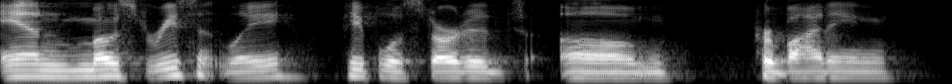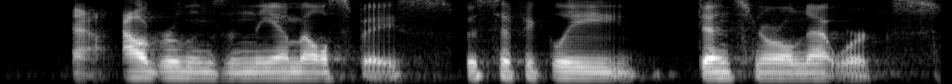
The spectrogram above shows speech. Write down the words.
and most recently, people have started um, providing algorithms in the ML space, specifically dense neural networks.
